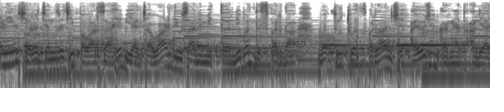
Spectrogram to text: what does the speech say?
आदरणीय शरदचंद्रजी पवार साहेब यांच्या वाढदिवसानिमित्त निबंध स्पर्धा वक्तृत्व स्पर्धांचे आयोजन करण्यात आले आहे.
